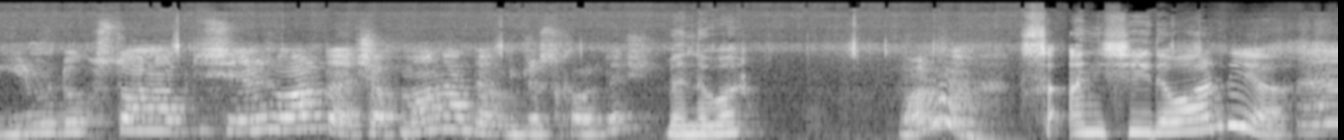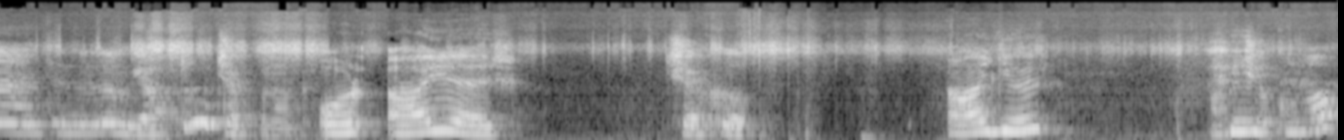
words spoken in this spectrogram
29 tane optisyenimiz var da çakmağı nereden bulacağız kardeş? Bende var. Var mı? Sa- hani şeyde vardı ya. He dedim. Yaptın mı çakmak? Or hayır. Çakıl. Hayır. Abi çakıl var.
